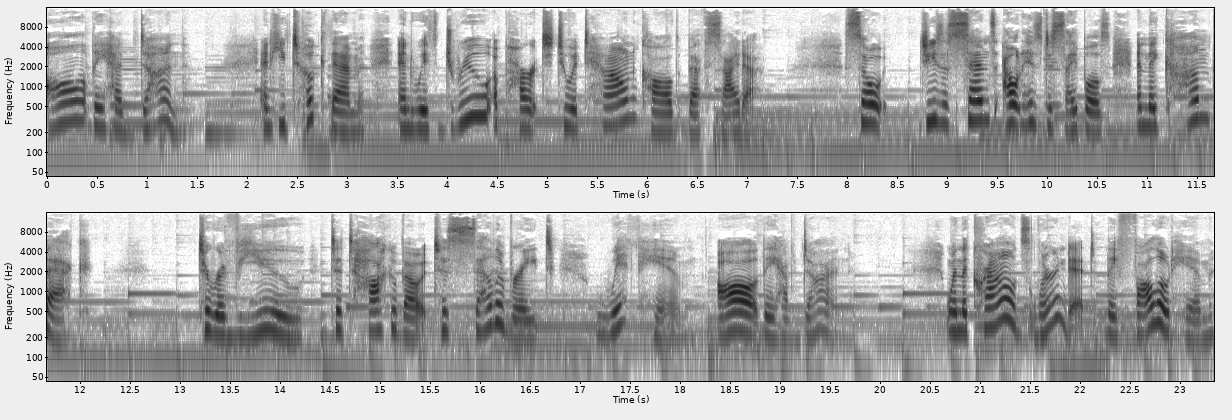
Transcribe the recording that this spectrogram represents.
all they had done. And he took them and withdrew apart to a town called Bethsaida. So Jesus sends out his disciples, and they come back to review, to talk about, to celebrate with him all they have done. When the crowds learned it, they followed him,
